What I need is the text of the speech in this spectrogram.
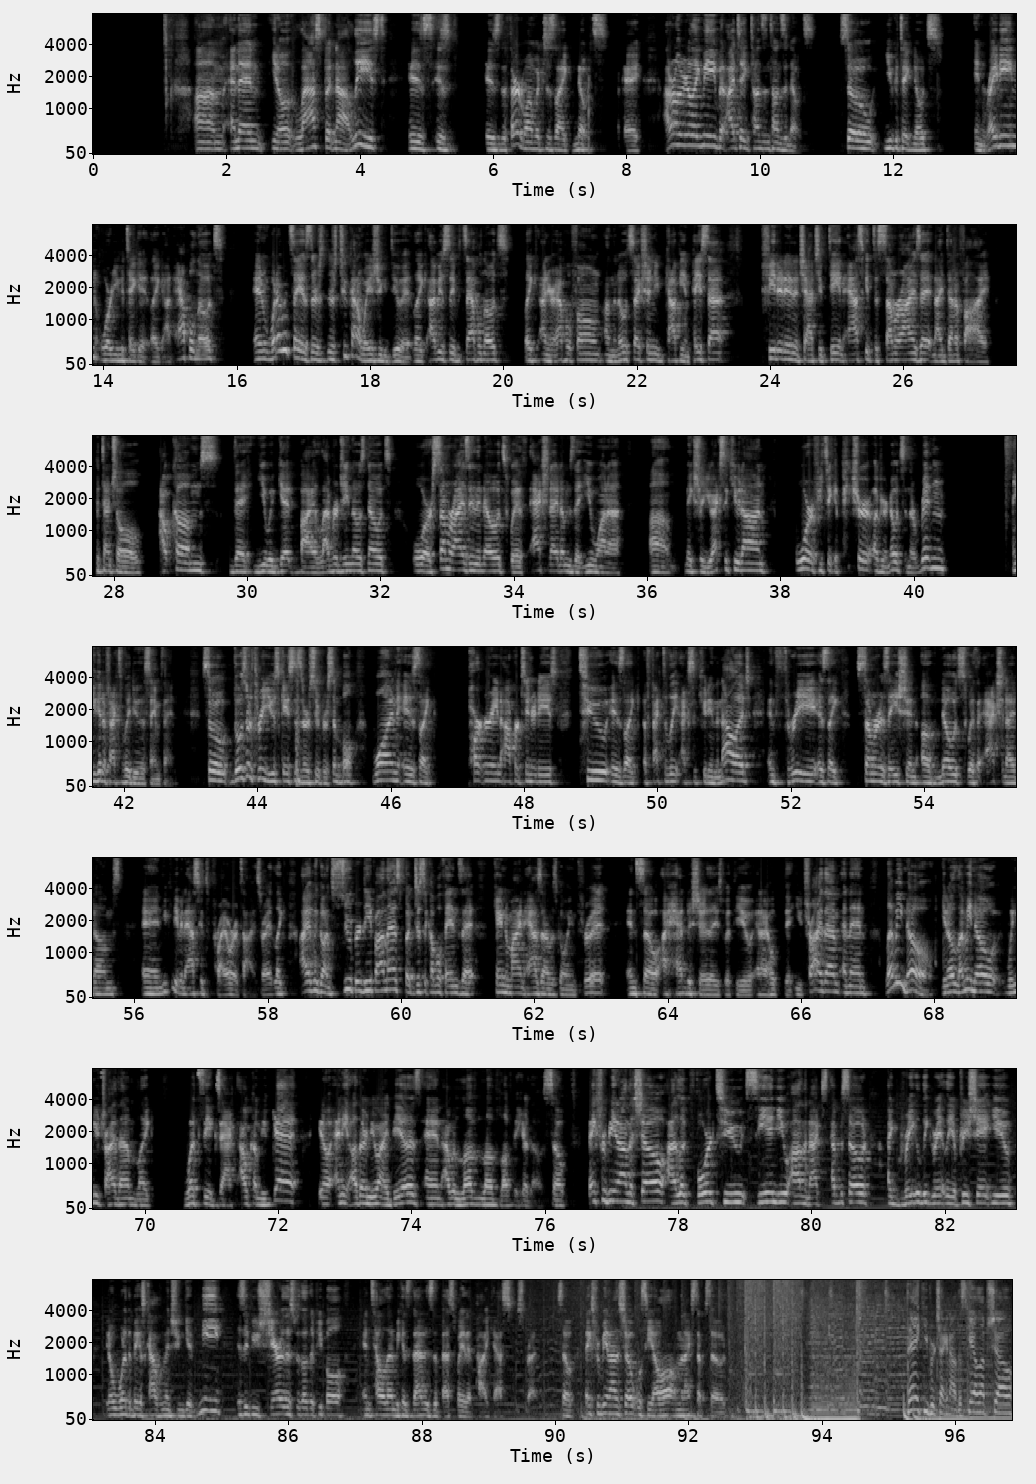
Um, and then, you know, last but not least is is is the third one, which is like notes. Okay. I don't know if you're like me, but I take tons and tons of notes. So you could take notes in writing or you could take it like on Apple Notes. And what I would say is there's there's two kind of ways you could do it. Like obviously if it's Apple Notes, like on your Apple phone on the notes section, you copy and paste that, feed it into ChatGPT and ask it to summarize it and identify potential outcomes that you would get by leveraging those notes or summarizing the notes with action items that you want to um, make sure you execute on. Or if you take a picture of your notes and they're written, you could effectively do the same thing. So those are three use cases that are super simple. One is like partnering opportunities. Two is like effectively executing the knowledge. And three is like summarization of notes with action items. And you can even ask it to prioritize, right? Like I haven't gone super deep on this, but just a couple things that came to mind as I was going through it. And so I had to share these with you. And I hope that you try them and then let me know, you know, let me know when you try them, like what's the exact outcome you get, you know, any other new ideas. And I would love, love, love to hear those. So Thanks for being on the show. I look forward to seeing you on the next episode. I greatly, greatly appreciate you. You know, one of the biggest compliments you can give me is if you share this with other people and tell them because that is the best way that podcasts spread. So thanks for being on the show. We'll see you all on the next episode. Thank you for checking out the Scale Up Show.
